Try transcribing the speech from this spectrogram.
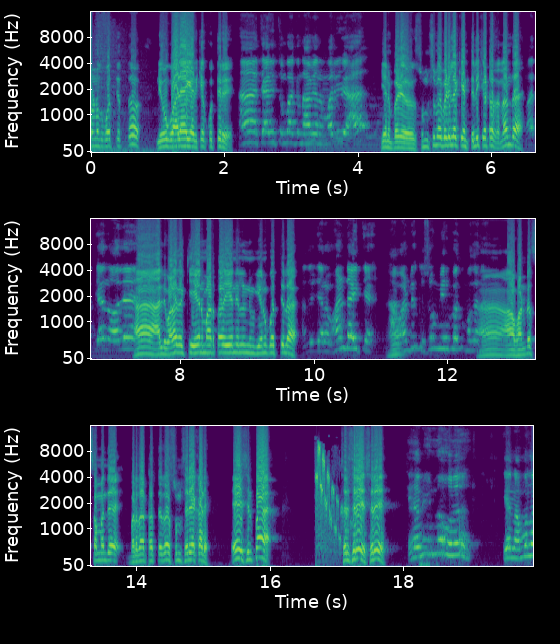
ಅನ್ನೋದು ಗೊತ್ತಿತ್ತು. ನೀವು ಗಾಳಿಯಾಗಿ ಅದಕ್ಕೆ ಕೂತಿರಿ. ಹಾ ತುಂಬಾಕ ನಾವೇನು ಮರಿವಿ ಏನ್ ಬಡಿ ಸುಮ್ ಸುಮ್ಮನೆ ಬಡಿಲಕ್ಕೆ ಏನ್ ತಲೆ ಕೆಟ್ಟದ ನಂದ? ಮತ್ತೇನು ಹಾ ಅಲ್ಲಿ ಒಳಗಕ್ಕಿ ಏನ್ ಮಾಡ್ತಾವ ಏನಿಲ್ಲ ನಿಮ್ಗೆ ಏನು ಗೊತ್ತಿಲ್ಲ. ಅದು ಜರ ಹೊಂಡ ಐತೆ. ಆ ಹೊಂಡಕ್ಕೆ ಸುಮ್ ಇರ್ಬೇಕು ಮಗ ಆ, ಆ ಹೊಂಡದ ಸಂಬಂಧ ಬಡದಾಟ ಹತ್ತದ ಸುಮ್ ಸರಿ ಆ ಕಡೆ. ಏ ಶಿಲ್ಪ. ಸರಿ ಸರಿ ಸರಿ. ಏನು ಇನ್ನು ಏನ್ ನಮ್ಮನ್ನ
